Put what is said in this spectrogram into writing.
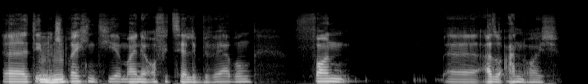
Äh, dementsprechend hier meine offizielle Bewerbung von, äh, also an euch.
